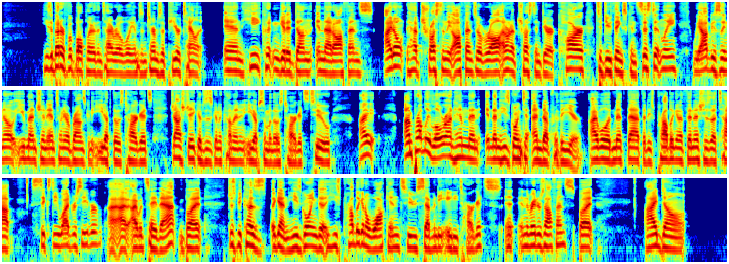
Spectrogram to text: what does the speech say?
he's a better football player than Tyrell Williams in terms of pure talent and he couldn't get it done in that offense. I don't have trust in the offense overall. I don't have trust in Derek Carr to do things consistently. We obviously know you mentioned Antonio Brown's going to eat up those targets. Josh Jacobs is going to come in and eat up some of those targets too. I I'm probably lower on him than than he's going to end up for the year. I will admit that that he's probably going to finish as a top 60 wide receiver. I, I would say that, but just because again he's going to he's probably going to walk into 70 80 targets in, in the Raiders offense, but I don't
